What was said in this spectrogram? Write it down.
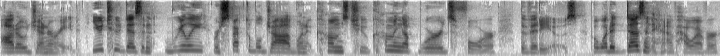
auto-generate. YouTube does a really respectable job when it comes to coming up words for the videos. But what it doesn't have, however,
